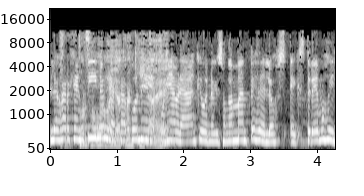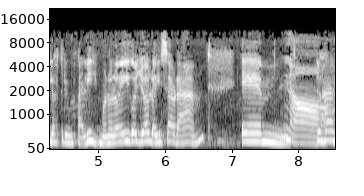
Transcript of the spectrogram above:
Los argentinos, favor, y acá pone, ¿eh? pone Abraham, que bueno, que son amantes de los extremos y los triunfalismos. No lo digo yo, lo dice Abraham. Em, No. los, arge-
